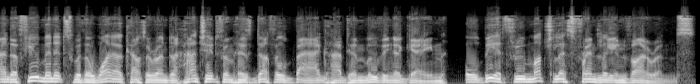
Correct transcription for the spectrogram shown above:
and a few minutes with a wire cutter and a hatchet from his duffel bag had him moving again, albeit through much less friendly environs.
